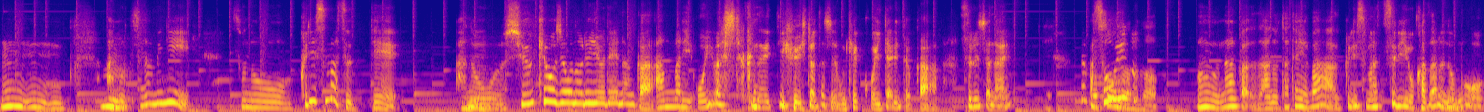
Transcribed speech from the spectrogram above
うんうんうん。あのちなみにそのクリスマスってあの、宗教上の理由でなんかあんまりお祝いしたくないっていう人たちも結構いたりとかするじゃない？なんかあそういうの。うん、なんかあの例えばクリスマスツリーを飾るのも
